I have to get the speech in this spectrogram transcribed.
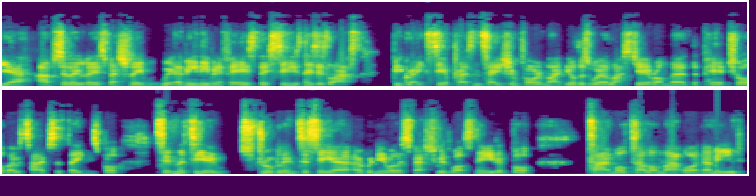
Yeah, absolutely. Especially, I mean, even if it is this season is his last, be great to see a presentation for him like the others were last year on the, the pitch, all those types of things. But similar to you, struggling to see a, a renewal, especially with what's needed. But time will tell on that one. I mean,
